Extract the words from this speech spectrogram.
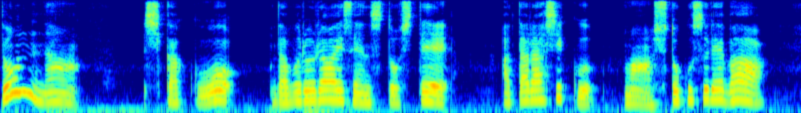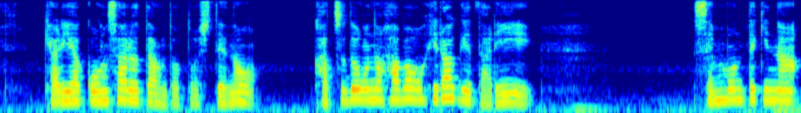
どんな資格をダブルライセンスとして新しくまあ取得すればキャリアコンサルタントとしての活動の幅を広げたり専門的な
